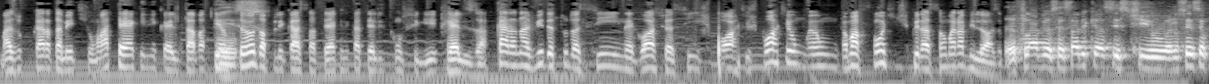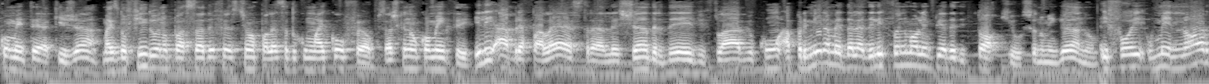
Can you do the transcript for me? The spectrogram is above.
mas o cara também tinha uma técnica, ele estava tentando Isso. aplicar essa técnica até ele conseguir realizar. Cara, na vida é tudo assim, negócio é assim, esporte. Esporte é, um- é um- é uma fonte de inspiração maravilhosa. Eh, Flávio, você sabe que eu assisti o. Eu não sei se eu comentei aqui já, mas no fim do ano passado eu fui assistir uma palestra do com o Michael Phelps. Acho que não comentei. Ele abre a palestra, Alexandre, Dave, Flávio, com a primeira medalha dele foi numa Olimpíada de Tóquio, se eu não me engano, e foi o menor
